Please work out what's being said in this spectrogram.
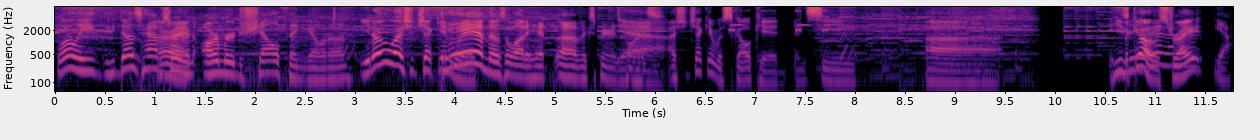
Well, he, he does have All sort of right. an armored shell thing going on. You know who I should check in with? Damn, that was a lot of hit of experience Yeah, points. I should check in with Skull Kid and see. Uh, he's Ghost, right? Yeah.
